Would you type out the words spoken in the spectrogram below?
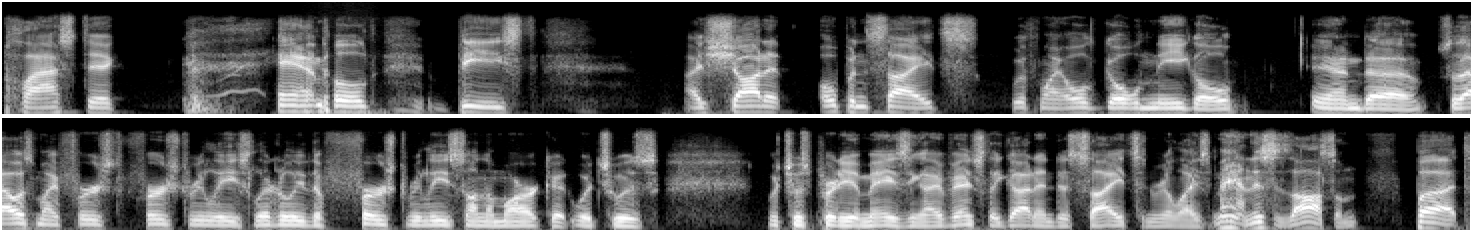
plastic handled beast. I shot it open sights with my old Golden Eagle, and uh, so that was my first first release, literally the first release on the market, which was which was pretty amazing. I eventually got into sights and realized, man, this is awesome. But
